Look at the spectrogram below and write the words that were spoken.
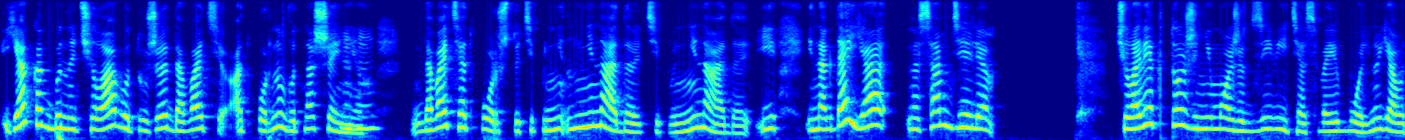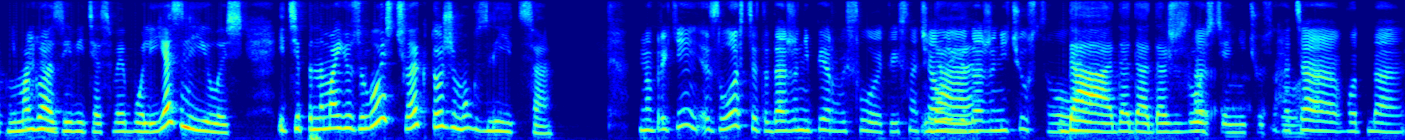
я как бы начала вот уже давать отпор, ну, в отношениях. Мгм. Давать отпор, что типа не ну, не надо, типа, не надо. И иногда я на самом деле человек тоже не может заявить о своей боли. Ну, я вот не могла Мгм. заявить о своей боли. Я злилась, и типа на мою злость человек тоже мог злиться. Но прикинь, злость- это даже не 1 слой. Ты сначала Да. даже не чувствовала. Да, да-да, даже Ха злость я не чувствовала. хотя вот, да,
